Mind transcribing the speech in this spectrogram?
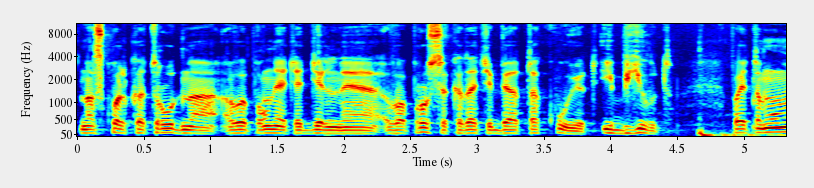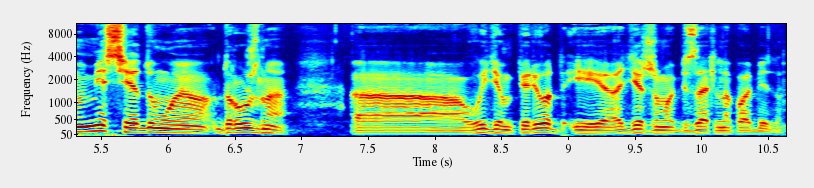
насколько трудно выполнять отдельные вопросы, когда тебя атакуют и бьют. Поэтому мы вместе, я думаю, дружно э, выйдем вперед и одержим обязательно победу.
